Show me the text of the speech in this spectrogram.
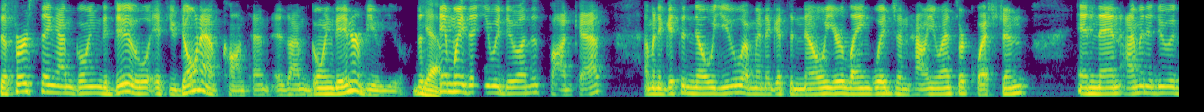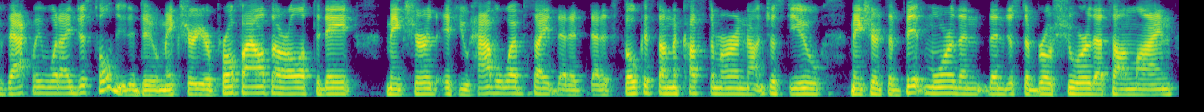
the first thing I'm going to do if you don't have content is I'm going to interview you the yeah. same way that you would do on this podcast. I'm going to get to know you. I'm going to get to know your language and how you answer questions. And then I'm going to do exactly what I just told you to do. Make sure your profiles are all up to date. Make sure if you have a website that it that it's focused on the customer and not just you. Make sure it's a bit more than than just a brochure that's online.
